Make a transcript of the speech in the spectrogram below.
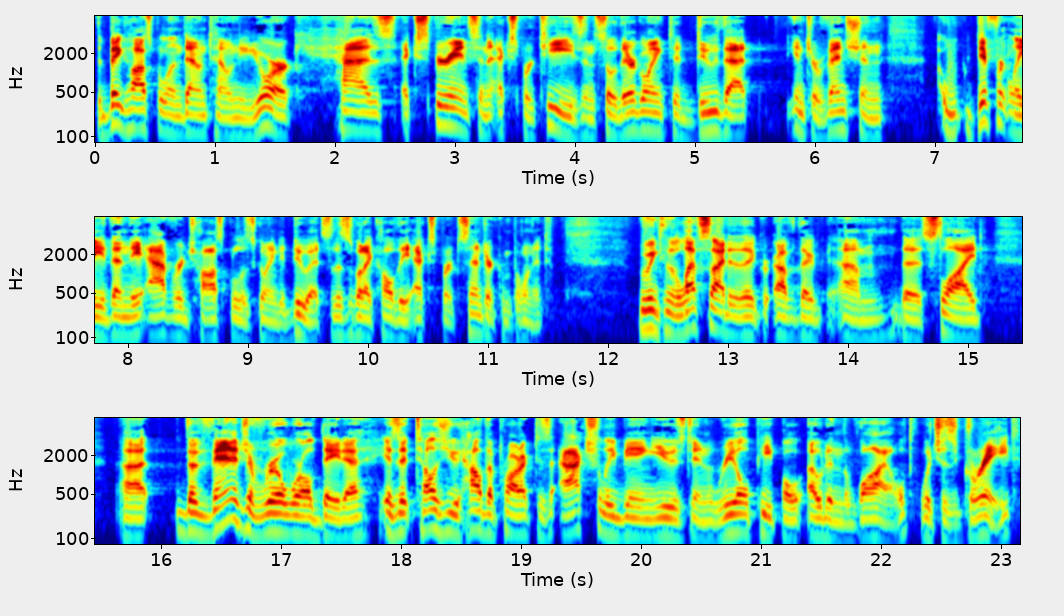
the big hospital in downtown New York has experience and expertise, and so they're going to do that intervention differently than the average hospital is going to do it. So this is what I call the expert center component. Moving to the left side of the of the um, the slide. Uh, the advantage of real world data is it tells you how the product is actually being used in real people out in the wild, which is great.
